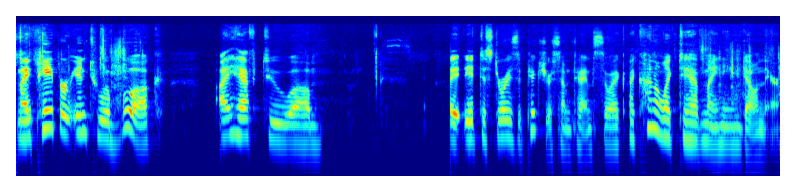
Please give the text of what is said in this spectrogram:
my paper into a book, I have to, um, it, it destroys the picture sometimes, so I, I kind of like to have my name down there.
